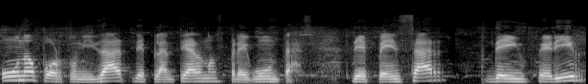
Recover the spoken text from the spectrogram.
una oportunidad de plantearnos preguntas, de pensar, de inferir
